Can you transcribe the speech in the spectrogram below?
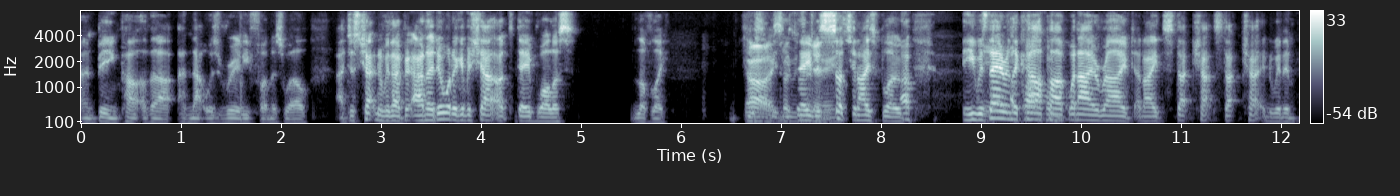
and being part of that. And that was really fun as well. And just chatting with everybody. And I do want to give a shout out to Dave Wallace. Lovely. Oh, He's- he's such a Dave is such a nice bloke. Uh, he was yeah, there in the car apart from- park when I arrived, and I'd start chat, start chatting with him,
